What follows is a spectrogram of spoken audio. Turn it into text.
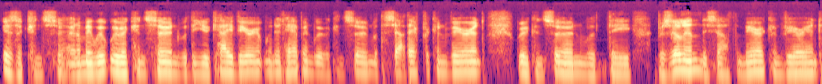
is a concern. I mean, we, we were concerned with the UK variant when it happened. We were concerned with the South African variant. We were concerned with the Brazilian, the South American variant,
